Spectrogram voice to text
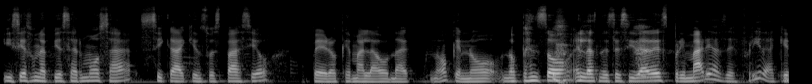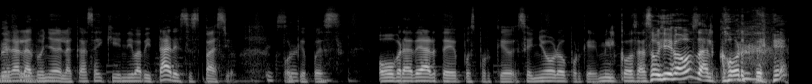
Y si es una pieza hermosa, sí, cada quien su espacio, pero qué mala onda, ¿no? Que no, no pensó en las necesidades primarias de Frida, quién De era la dueña de la casa y quién iba a habitar ese espacio. Porque Exacto. pues obra de arte, pues porque señor o porque mil cosas. Oye, vamos al corte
